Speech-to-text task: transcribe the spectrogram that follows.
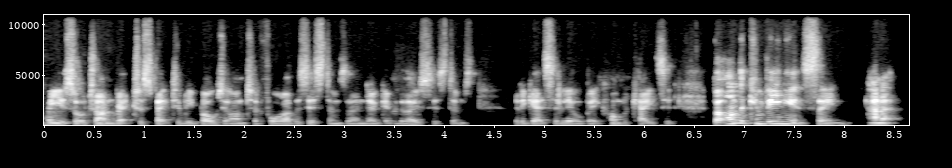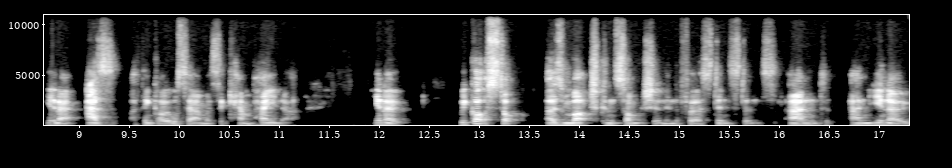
where you sort of try and retrospectively bolt it onto four other systems and then don't get rid of those systems that it gets a little bit complicated. But on the convenience thing, and, uh, you know, as I think I also am as a campaigner, you know, we've got to stop as much consumption in the first instance. And, and you know,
